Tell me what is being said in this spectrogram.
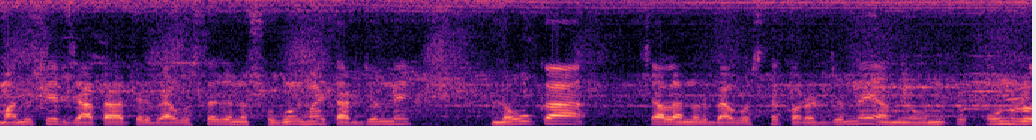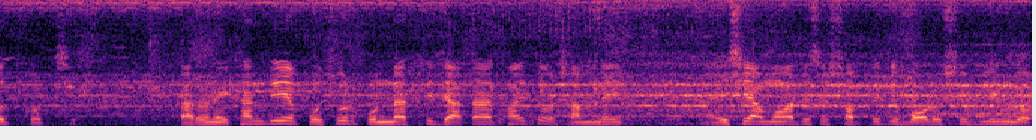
মানুষের যাতায়াতের ব্যবস্থা যেন সুগম হয় তার জন্যে নৌকা চালানোর ব্যবস্থা করার জন্যই আমি অনু- অনুরোধ করছি। কারণ এখান দিয়ে প্রচুর পুণ্যার্থী যাতায়াত হয় তো, সামনে এশিয়া মহাদেশের সবথেকে বড় শিবলিঙ্গ,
